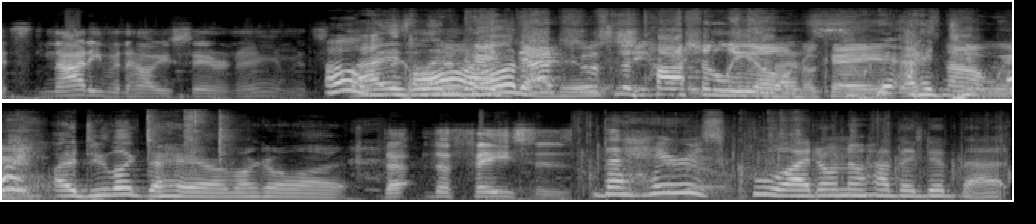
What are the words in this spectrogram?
It's not even how you say her name. It's Oh, That is God. Okay, Lindana, that's dude. just She- Natasha Lyonne, that's- okay? I That's not do, weird. I do like the hair. I'm not gonna lie. the, the faces. The hair is cool. I don't know how they did that.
